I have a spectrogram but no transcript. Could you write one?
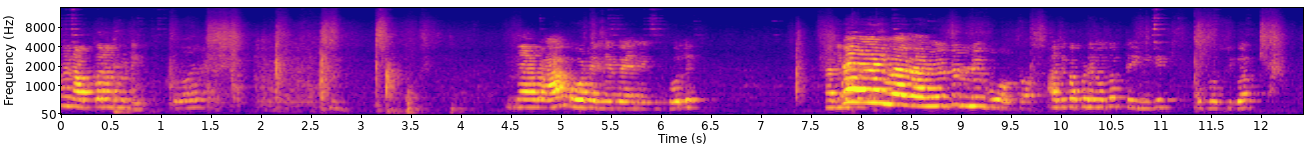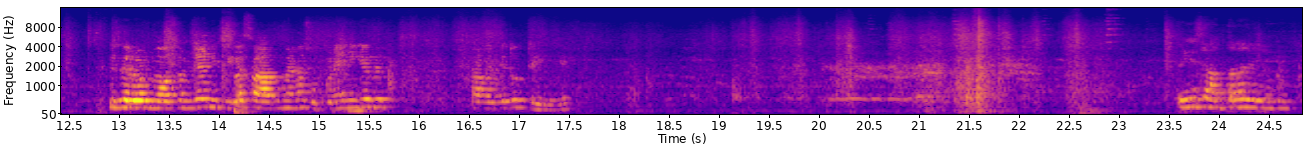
ਮੈਂ ਨੌਕਰਾਂ ਤੁਹਾਡੀ। ਹੋਰ ਮੈਂ ਆ ਕੋਟ ਇੰਨੇ ਪਏ ਨੇ ਖੋਲੇ ਅੱਜ ਕੱਪੜੇ ਮੈਂ ਧੋਤੇ ਹੀ ਨਹੀਂਗੇ ਉਹ ਸੀਗਾ। ਕਿਸੇ ਲੋੜ ਮੌਸਮ ਜਿਹਾ ਨਹੀਂ ਸੀਗਾ ਸਾਫ਼ ਮੈਂ ਨਾ ਸੁੱਕਣੇ ਨਹੀਂਗੇ ਫਿਰ। ਤਾਂ ਕਰਕੇ ਧੋਤੇ ਹੀ ਨਹੀਂਗੇ। ਤੇ ਸੰਤਰਾ ਨਹੀਂ ਲੱਗਦਾ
